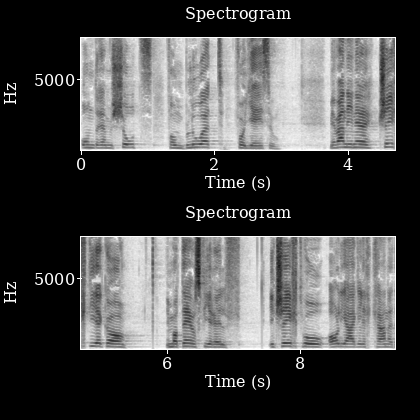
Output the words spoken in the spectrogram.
unter dem Schutz vom Blut von Jesu. Wir werden in eine Geschichte gehen, in Matthäus 4,11. Eine Geschichte, die alle eigentlich kennen.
